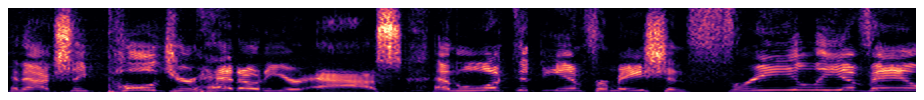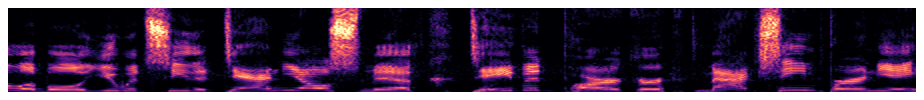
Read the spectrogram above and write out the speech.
and actually pulled your head out of your ass and looked at the information freely available, you would see that Danielle Smith, David Parker, Maxime Bernier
